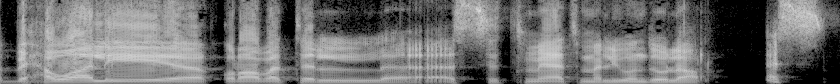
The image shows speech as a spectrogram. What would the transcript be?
بحوالي قرابة ال 600 مليون دولار. بس.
